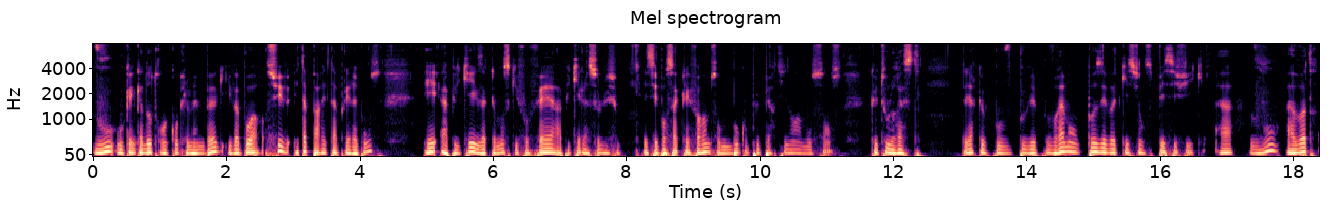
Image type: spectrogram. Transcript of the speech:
vous ou quelqu'un d'autre rencontre le même bug, il va pouvoir suivre étape par étape les réponses et appliquer exactement ce qu'il faut faire, appliquer la solution. Et c'est pour ça que les forums sont beaucoup plus pertinents à mon sens que tout le reste. C'est-à-dire que vous pouvez vraiment poser votre question spécifique à vous, à votre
